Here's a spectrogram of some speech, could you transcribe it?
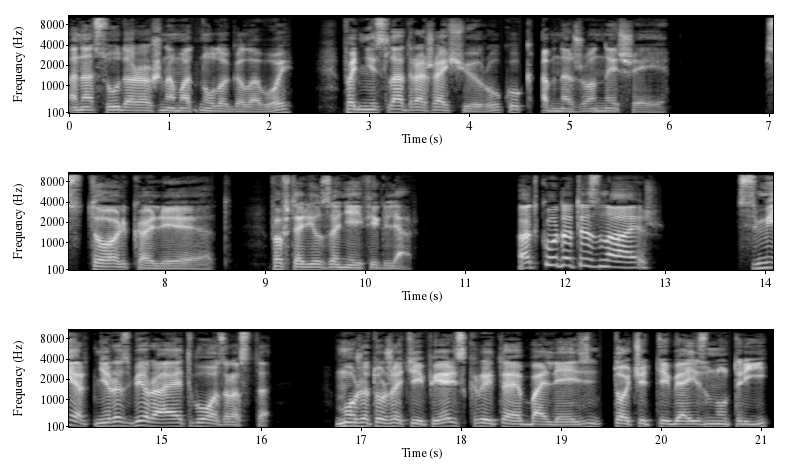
Она судорожно мотнула головой, поднесла дрожащую руку к обнаженной шее. «Столько лет!» — повторил за ней фигляр. «Откуда ты знаешь?» «Смерть не разбирает возраста. Может, уже теперь скрытая болезнь точит тебя изнутри?»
